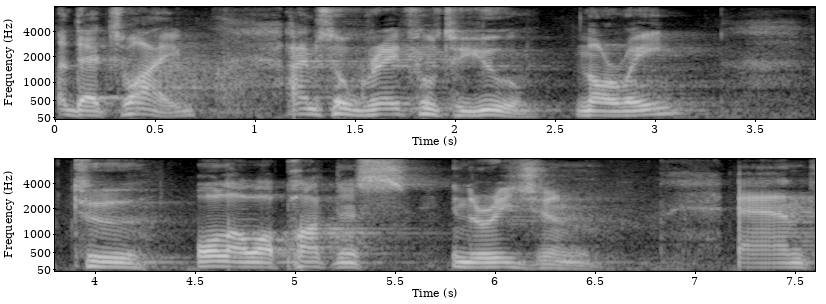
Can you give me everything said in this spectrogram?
That's why I'm so grateful to you, Norway, to all our partners in the region, and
